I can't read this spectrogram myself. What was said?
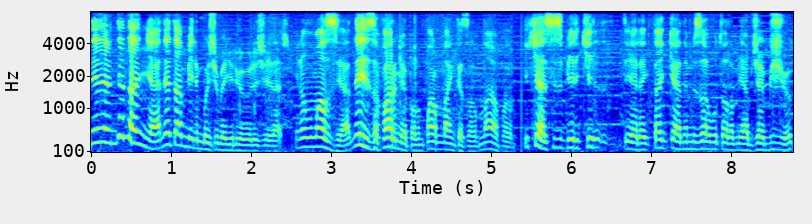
Neden neden ya? Neden benim başıma geliyor böyle şeyler? İnanılmaz ya. Neyse farm yapalım. Farmdan kazalım. Ne yapalım? Asist bir kill diyerekten kendimizi avutalım. Yapacak bir şey yok.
